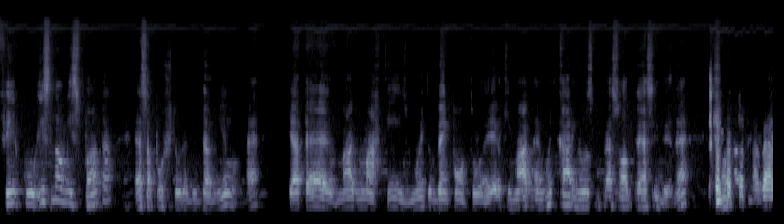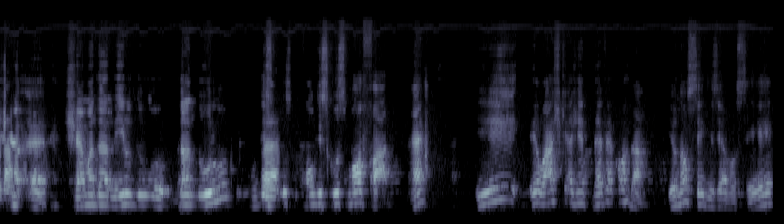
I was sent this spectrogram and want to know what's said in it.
fico. Isso não me espanta, essa postura de Danilo, né? que até Magno Martins muito bem pontua ele, que Magno é muito carinhoso com o pessoal do PSB, né? É verdade. é, chama Danilo do Danulo um discurso, com um discurso mofado, né? E eu acho que a gente deve acordar. Eu não sei dizer a você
